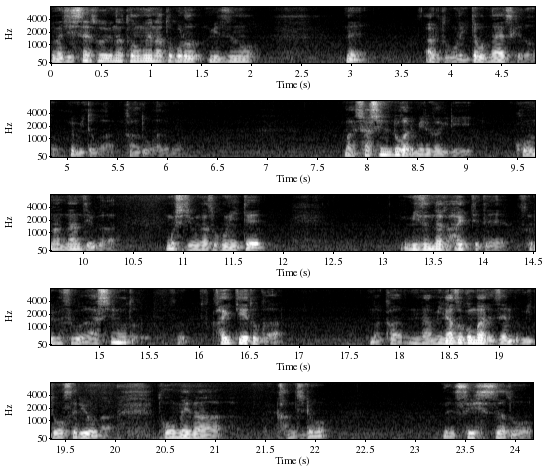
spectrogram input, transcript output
今実際そういうな透明なところ水のねあるところ行ったことないですけど海とか川とかでも。まあ写真とかで見る限りこうななんていうかもし自分がそこにいて水の中入っててそれがすごい足元海底とか、まあ、かまあ、水底まで全部見通せるような透明な感じの、ね、水質だと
